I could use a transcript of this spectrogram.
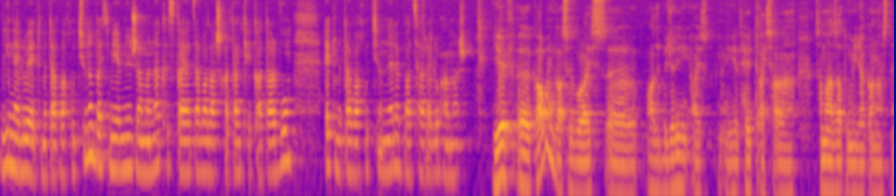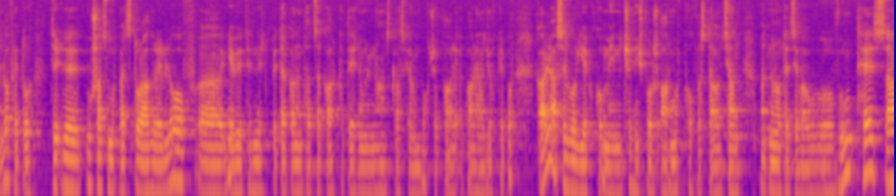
լինելու է այդ մտավախությունը բայց միևնույն ժամանակ հսկայածավալ աշխատանք է կատարվում այդ մտավախությունները բացառելու համար եւ կարող ենք ասել որ այս ադրբեջանի այս հետ այս համանազատումը իրականացնելով, հետո ուշացումով բայց ստորագրելով եւ եթե պետական ընթացակարգը տեղի ունենա անցկացվի ամբողջը բարեհաջող կերպով, կարելի ասել, որ երկու կողմերի միջև ինչ որ առումով փոխվստահության մտնոլորտ է ձևավորվում, թե սա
